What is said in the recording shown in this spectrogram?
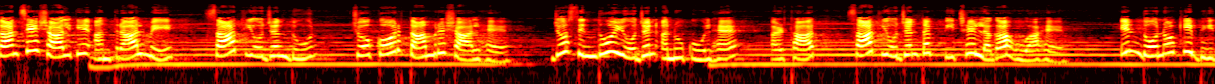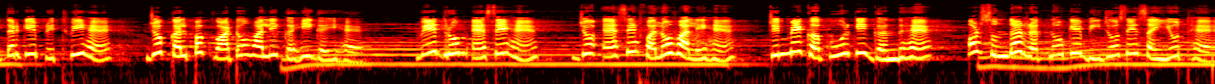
कांसे शाल के अंतराल में सात योजन दूर चौकोर ताम्र शाल है जो सिंधु योजन अनुकूल है अर्थात सात योजन तक पीछे लगा हुआ है इन दोनों के भीतर की पृथ्वी है, जो कल्पक वाटों वाली कही गई है। वे ध्रुव ऐसे हैं, जो ऐसे फलों वाले हैं, जिनमें कपूर की गंध है और सुंदर रत्नों के बीजों से संयुक्त है।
